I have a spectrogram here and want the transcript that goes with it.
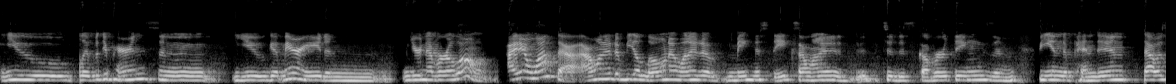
You live with your parents and you get married and you're never alone. I didn't want that. I wanted to be alone. I wanted to make mistakes. I wanted to discover things and be independent. That was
